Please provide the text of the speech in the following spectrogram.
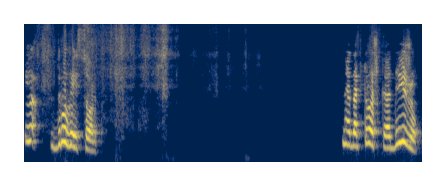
І другий сорт. Я так трошки одріжу,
